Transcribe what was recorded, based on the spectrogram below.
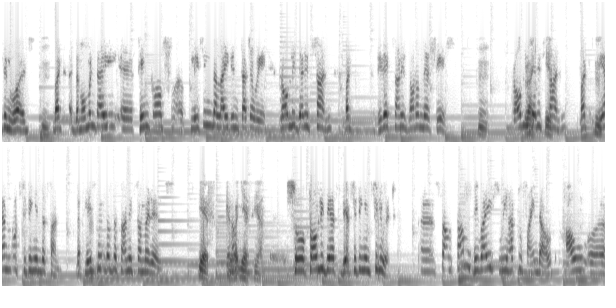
it in words. Hmm. But the moment I uh, think of uh, placing the light in such a way, probably there is sun, but direct sun is not on their face. Hmm. Probably Right, there is yes. sun, but Hmm. they are not sitting in the sun. The placement of the sun is somewhere else. Yes. You know? Yes. Yeah. So probably they are they are sitting in silhouette. Uh, some some device we have to find out how uh,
